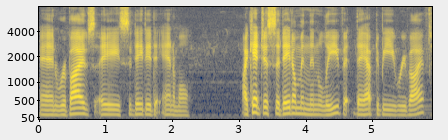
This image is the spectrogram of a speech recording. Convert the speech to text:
And revives a sedated animal. I can't just sedate them and then leave. They have to be revived.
